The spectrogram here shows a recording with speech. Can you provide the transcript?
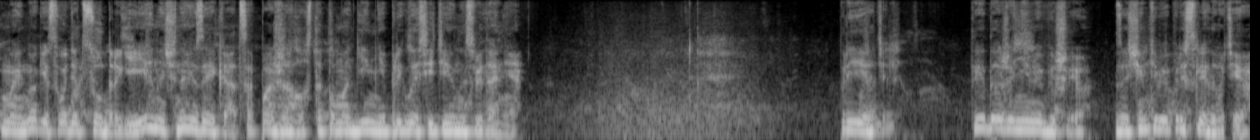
мои ноги сводят судороги, и я начинаю заикаться. Пожалуйста, помоги мне пригласить ее на свидание. Приятель, ты даже не любишь ее. Зачем тебе преследовать ее?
